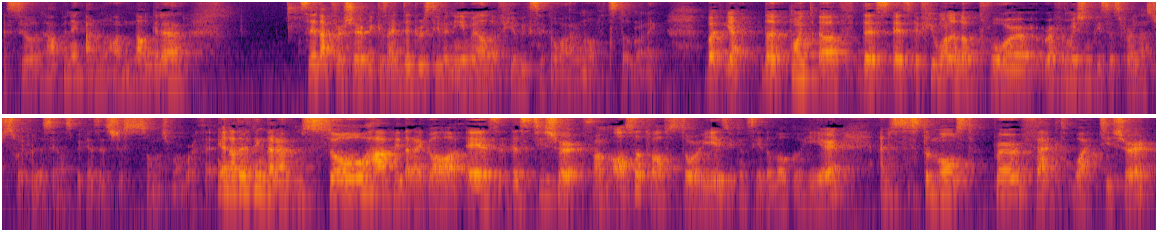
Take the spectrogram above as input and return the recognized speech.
a sale happening. I don't know i'm not gonna say that for sure because I did receive an email a few weeks ago. I don't know if it's still running. But yeah, the point of this is if you want to look for Reformation pieces for less, just wait for the sales because it's just so much more worth it. Another thing that I'm so happy that I got is this t-shirt from also 12 Storeez. You can see the logo here. And it's just the most perfect white t-shirt.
